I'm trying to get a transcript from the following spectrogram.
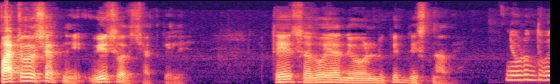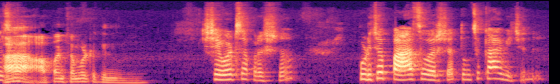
पाच वर्षात नाही वीस वर्षात केले ते सर्व या निवडणुकीत दिसणार आहे. निवडून तुम्ही हा. आपण शंभर टक्के निवडून. शेवटचा प्रश्न पुढच्या पाच वर्षात तुमचं काय विजन आहे?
